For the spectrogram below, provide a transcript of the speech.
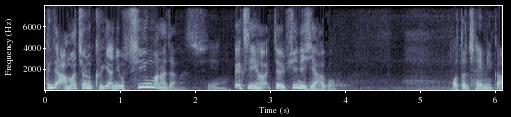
근데 아마추어는 그게 아니고 스윙만 하잖아. 스윙. 백스윙, 하- 저 피니시 하고. 어떤 차이입니까?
